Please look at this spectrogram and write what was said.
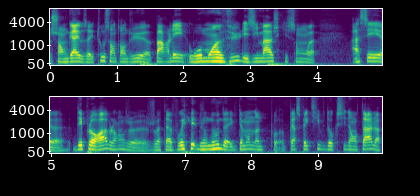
Shanghai, vous avez tous entendu euh, parler ou au moins vu les images qui sont euh, assez déplorables, hein, je, dois t'avouer. Nous, évidemment, de notre perspective d'occidental,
